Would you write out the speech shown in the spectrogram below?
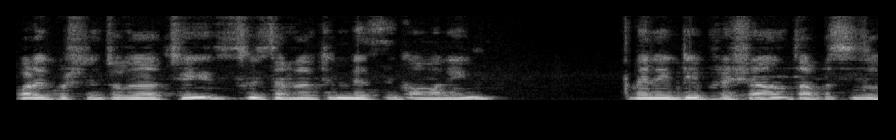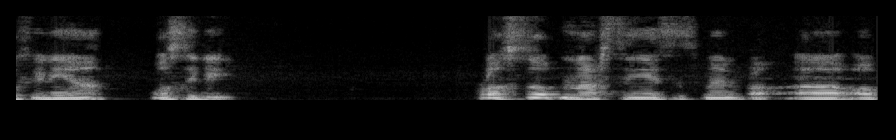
পরের কোশ্চেন চলে যাচ্ছি। Suicidal tendency common in manic depression তারপর schizophrenia OCD process of nursing assessment of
